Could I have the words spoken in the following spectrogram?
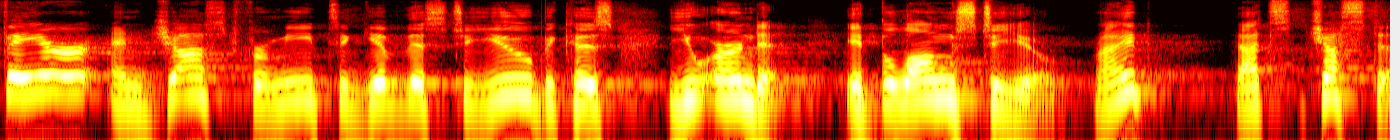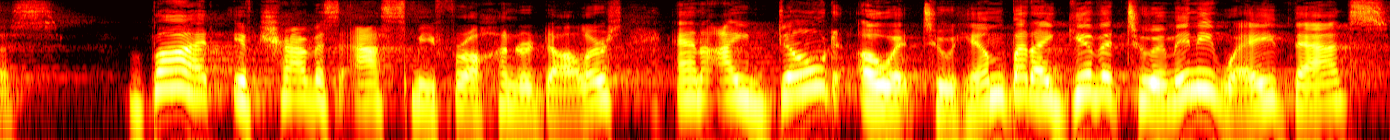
fair and just for me to give this to you because you earned it. It belongs to you, right? That's justice. But if Travis asks me for $100 and I don't owe it to him, but I give it to him anyway, that's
